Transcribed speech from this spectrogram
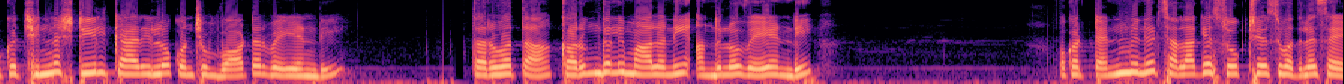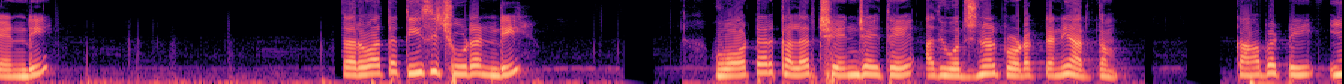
ఒక చిన్న స్టీల్ క్యారీలో కొంచెం వాటర్ వేయండి. తర్వాత కరుంగలి మాలని అందులో వేయండి. ఒక టెన్ మినిట్స్ అలాగే సోక్ చేసి వదిలేసేయండి. తర్వాత తీసి చూడండి. వాటర్ కలర్ చేంజ్ అయితే అది ఒరిజినల్ ప్రోడక్ట్ అని అర్థం. కాబట్టి ఈ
